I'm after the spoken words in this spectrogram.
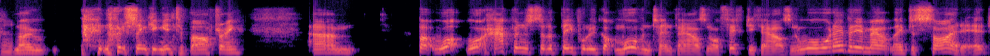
Mm. No, no sinking into bartering. Um, but what what happens to the people who've got more than ten thousand or fifty thousand, or whatever the amount they've decided?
